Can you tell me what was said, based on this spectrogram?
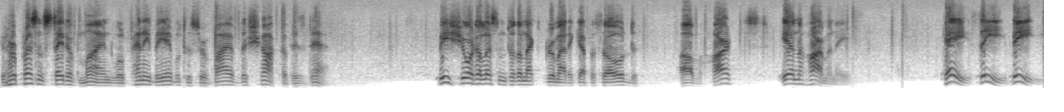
In her present state of mind, will Penny be able to survive the shock of his death? Be sure to listen to the next dramatic episode of Hearts in Harmony. KCB.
